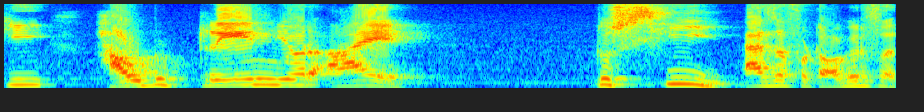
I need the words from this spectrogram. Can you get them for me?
कि how to train your eye to see as a photographer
